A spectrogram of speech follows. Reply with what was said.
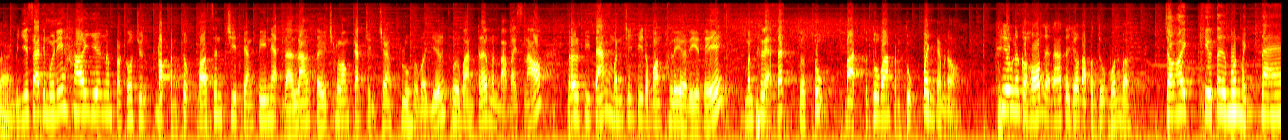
បាទវិញ្ញាសាទី1នេះហើយយើងនឹងប្រកល់ជូន10បន្ទុកបើសិនជាទាំងពីរអ្នកដែលឡើងទៅឆ្លងកាត់ជញ្ជាំងភ្លោះរបស់យើងធ្វើបានត្រូវមិនបាក់បែកស្នោត្រូវទីតាំងមិនចេញពីតំបន់ play area ទេមិនធ្លាក់ទឹកទទុកបាទទទួលបានបន្ទុកពេញតែម្ដងខៀវនិងក្រហមអ្នកណាទៅយក10បន្ទុកមុនបាទចង់ឲ្យខៀវទៅមុនមិនដែរ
